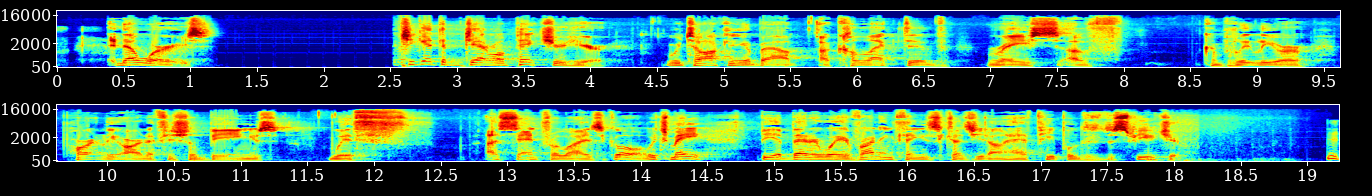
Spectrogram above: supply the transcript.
no worries. But you get the general picture here. We're talking about a collective race of completely or partly artificial beings with a centralized goal, which may be a better way of running things because you don't have people to dispute you.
